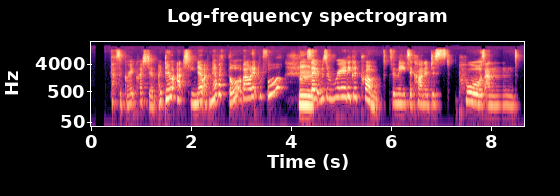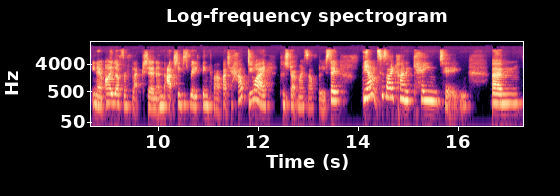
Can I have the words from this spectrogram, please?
that's a great question. I don't actually know. I've never thought about it before. Mm. So it was a really good prompt for me to kind of just pause and you know i love reflection and actually just really think about actually how do i construct my self belief so the answers i kind of came to um,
